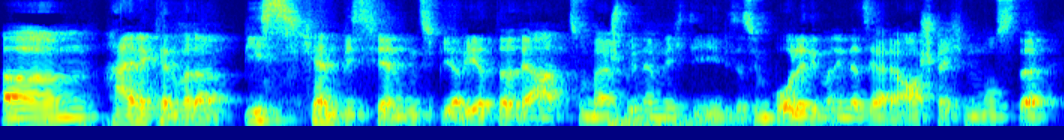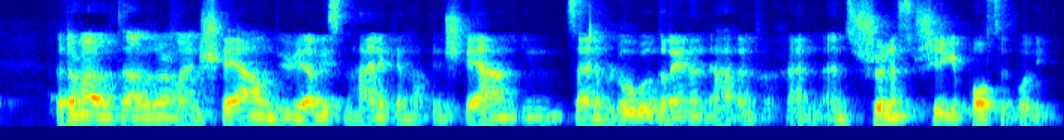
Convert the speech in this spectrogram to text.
Ähm, Heineken war da ein bisschen, bisschen inspirierter. Der hat zum Beispiel nämlich die, diese Symbole, die man in der Serie ausstechen musste, da war unter anderem ein Stern und wie wir wissen, Heineken hat den Stern in seinem Logo drinnen. Er hat einfach ein, ein schönes Sujet gepostet, wo die,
